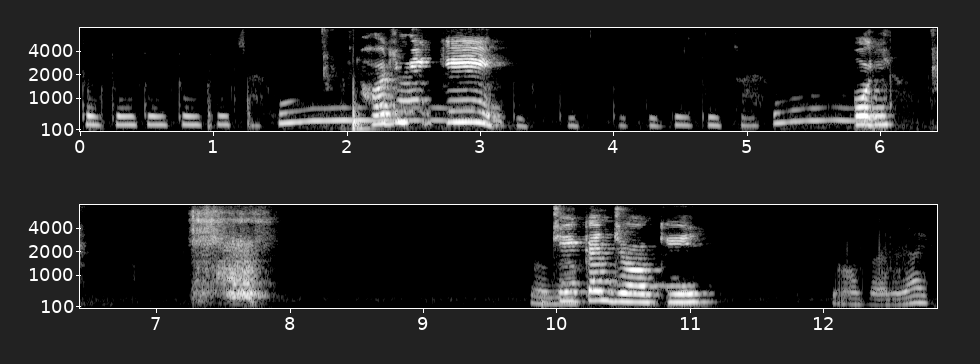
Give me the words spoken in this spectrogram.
Tum, tum, tum, tum, tum, sahu. Chodź Miki! Chodź. Dobra, Chicken jockey. nowy life.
